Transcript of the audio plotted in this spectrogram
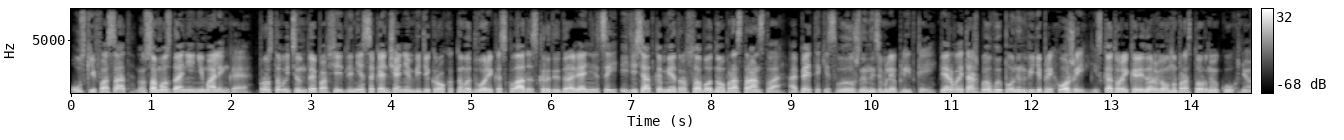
Узкий фасад, но само здание не маленькое. Просто вытянутое по всей длине с окончанием в виде крохотного дворика-склада, скрытой дровяницей и десятком метров свободного пространства, опять-таки с выложенной на земле плиткой. Первый этаж был выполнен в виде прихожей, из которой коридор вел на просторную кухню.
